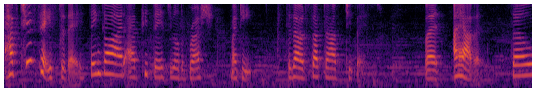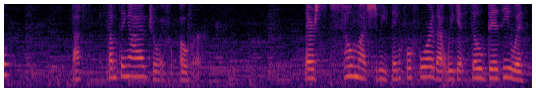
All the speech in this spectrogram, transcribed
have toothpaste today. Thank God I have toothpaste to be able to brush my teeth because I would suck to have toothpaste. But I have it. So that's something I have joy over. There's so much to be thankful for that we get so busy with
